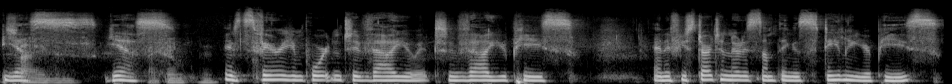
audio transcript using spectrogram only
yes yes. It's very important to value it to value peace. And if you start to notice something is stealing your peace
